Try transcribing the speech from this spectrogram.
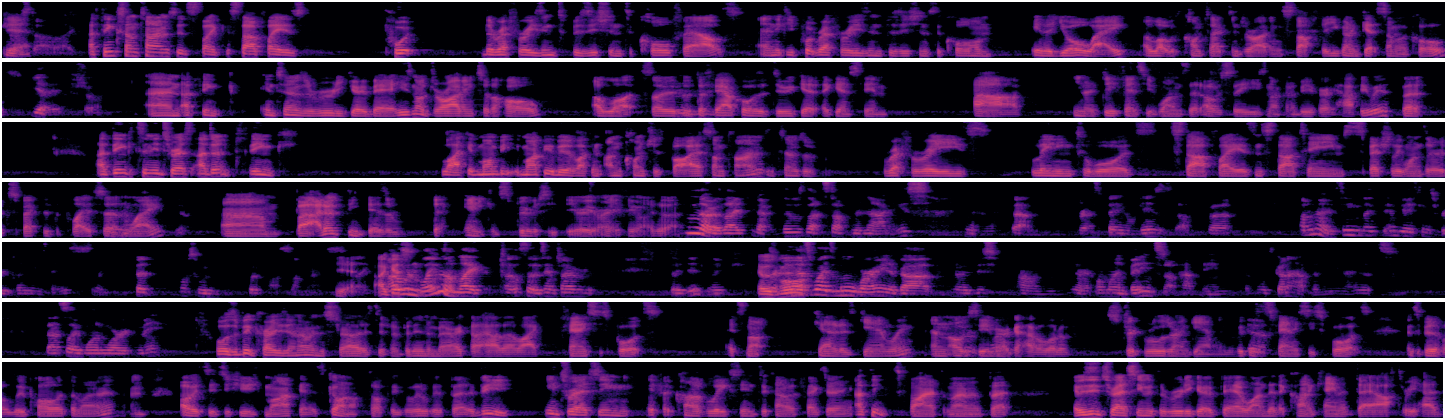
You know, Yeah. star, like, I think sometimes it's like star players put the referees into position to call fouls, and if you put referees in positions to call them either your way, a lot with contact and driving stuff, that you're going to get some of the calls. yeah, yeah, for sure. And I think in terms of Rudy Gobert, he's not driving to the hole a lot, so the, the Mhm. foul calls that do get against him are, you know, defensive ones that obviously he's not going to be very happy with. But I think it's an interest. I don't think like it might be it might be a bit of like an unconscious bias sometimes in terms of referees leaning towards star players and star teams, especially ones that are expected to play a certain Mhm. way. Um, but I don't think there's a any conspiracy theory or anything like that. No, like, you know, there was that stuff in the 90s, you know, about refs betting on games and stuff, but I don't know. It seems like the NBA seems pretty clean these days, like, but also wouldn't put it past some refs. Yeah, like, I guess, I, wouldn't blame them. Like, also at the same time, they did. Like, It was more. that's why it's more worrying about you know this um, you know online betting stuff happening. What's gonna happen? You know, that's that's like one worry for me. Well, it's a bit crazy. I know in Australia it's different, but in America, how they're like fantasy sports, it's not counted as gambling. And obviously, Mm, yeah. America have a lot of strict rules around gambling, but because Yeah. it's fantasy sports, it's a bit of a loophole at the moment. And obviously, it's a huge market. It's gone off topic a little bit, but it'd be interesting if it kind of leaks into kind of affect everything. I think it's fine at the moment, but it was interesting with the Rudy Gobert one that it kind of came a day after he had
